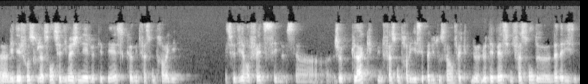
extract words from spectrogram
euh, l'idée fausse sous-jacente, c'est d'imaginer le TPS comme une façon de travailler. Et se dire, en fait, c'est un, je plaque une façon de travailler. C'est pas du tout ça, en fait. Le, TPS, c'est une façon d'analyser.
